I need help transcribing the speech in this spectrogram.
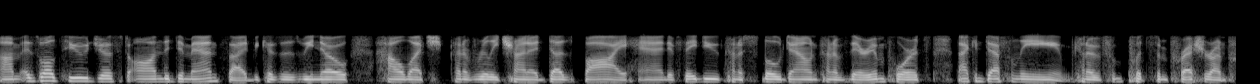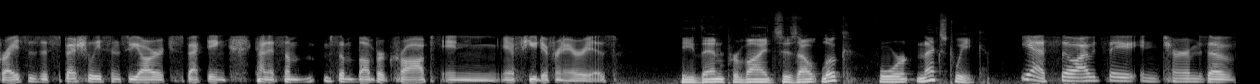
um, as well too just on the demand side, because as we know how much kind of really China does buy, and if they do kind of slow down kind of their imports, that could definitely kind of put some pressure on prices, especially since we are expecting kind of some some bumper crops in a few different areas. He then provides his outlook for next week. Yeah, so I would say in terms of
